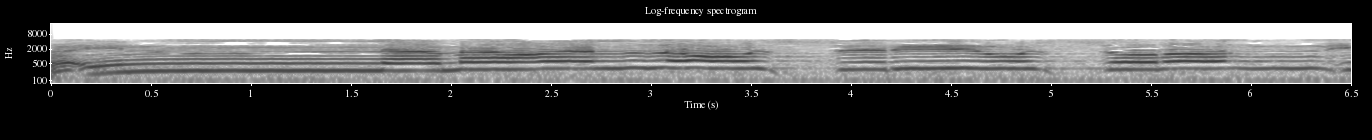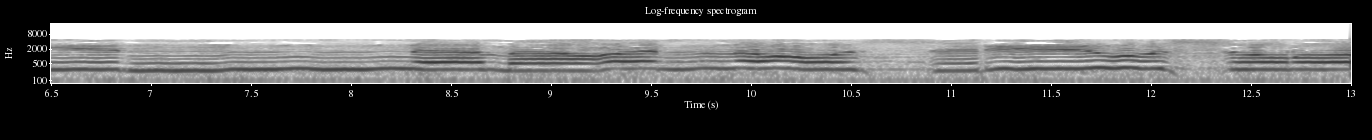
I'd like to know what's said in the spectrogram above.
فإن مع العسر يسرا إن مع العسر يسرا.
